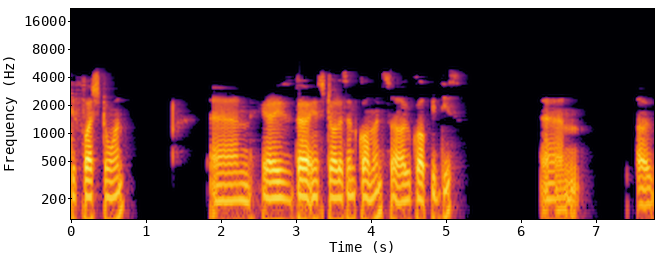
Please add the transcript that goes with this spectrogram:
the first one and here is the installation command. So I will copy this and I'll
